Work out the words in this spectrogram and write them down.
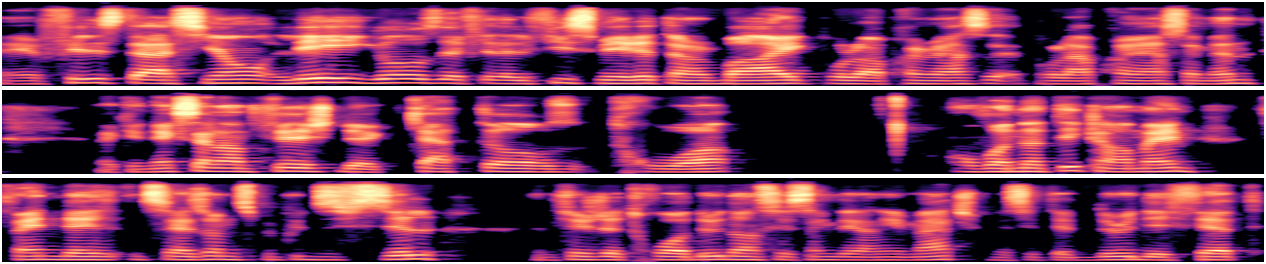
Euh, félicitations. Les Eagles de Philadelphie se méritent un bike pour leur première, pour la première semaine avec une excellente fiche de 14-3. On va noter quand même fin de saison un petit peu plus difficile. Une fiche de 3-2 dans ces cinq derniers matchs, mais c'était deux défaites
